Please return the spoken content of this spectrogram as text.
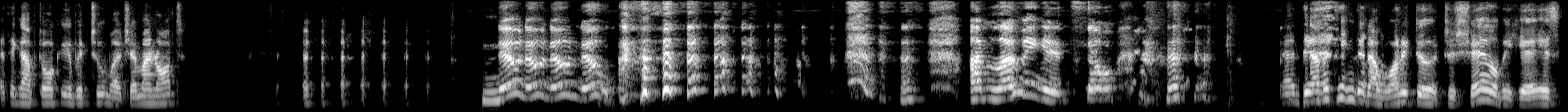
I think I'm talking a bit too much, am I not? no, no, no, no. I'm loving it. So, and the other thing that I wanted to, to share over here is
